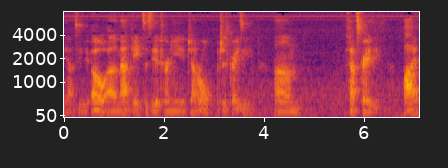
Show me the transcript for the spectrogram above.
yeah, see. Oh, uh, Matt Gaetz is the Attorney General, which is crazy. Um, that's crazy. Bye.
